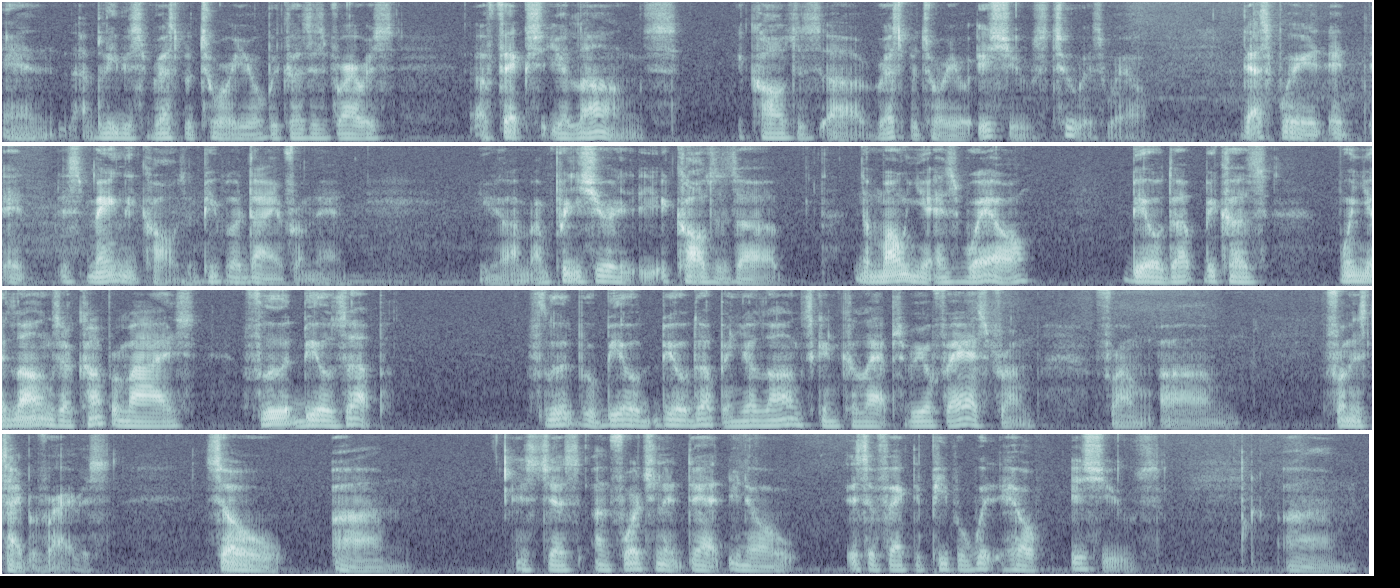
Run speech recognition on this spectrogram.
and I believe it's respiratory because this virus affects your lungs. It causes uh, respiratory issues too as well. That's where it, it, it is mainly causing. People are dying from that. You know, I'm, I'm pretty sure it causes uh, pneumonia as well build up because when your lungs are compromised, fluid builds up. Fluid will build build up, and your lungs can collapse real fast from from um, from this type of virus. So um, it's just unfortunate that you know it's affected people with health issues, um,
